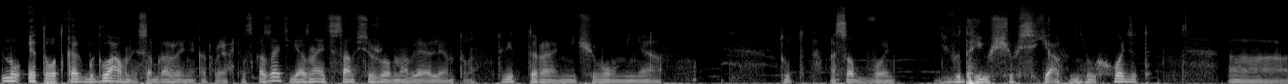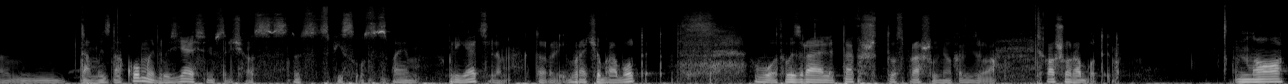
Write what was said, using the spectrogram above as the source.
ну, это вот как бы главное соображение, которое я хотел сказать. Я, знаете, сам сижу, обновляю ленту Твиттера, ничего у меня тут особого выдающегося явно не выходит. А, там и знакомые, и друзья, я сегодня встречался, списывался с моим приятелем, который врачом работает, вот, в Израиле, так что спрашивал у него, как дела. Что работает. Но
